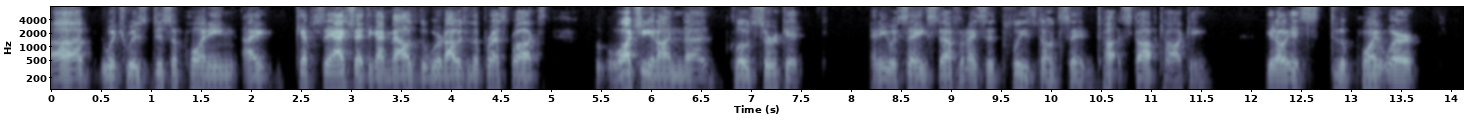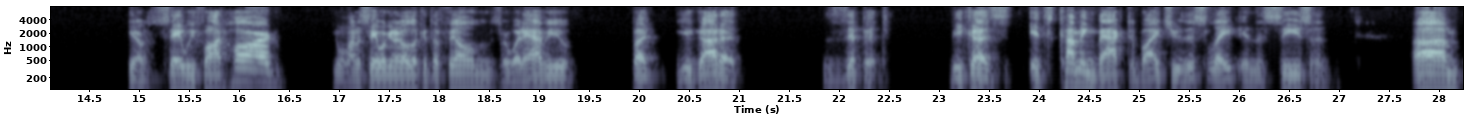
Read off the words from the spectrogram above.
uh, which was disappointing. I kept saying, actually, I think I mouthed the word. I was in the press box watching it on uh, closed circuit, and he was saying stuff, and I said, please don't say, t- stop talking. You know, it's to the point where, you know, say we fought hard. You want to say we're going to go look at the films or what have you, but you got to zip it because it's coming back to bite you this late in the season. Um,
